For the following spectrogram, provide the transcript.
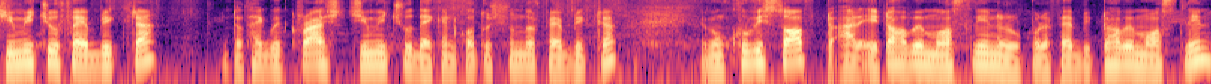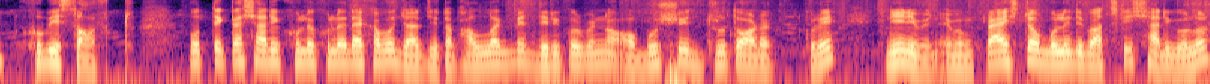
জিমিচু ফ্যাব্রিকটা এটা থাকবে ক্রাশ জিমিচু দেখেন কত সুন্দর ফ্যাব্রিকটা এবং খুবই সফট আর এটা হবে মসলিনের উপরে। ফ্যাব্রিকটা হবে মসলিন খুবই সফট প্রত্যেকটা শাড়ি খুলে খুলে দেখাবো, যার যেটা ভালো লাগবে, দেরি করবেন না। অবশ্যই দ্রুত অর্ডার করে নিয়ে নেবেন। এবং প্রাইসটাও বলে দিব আজকে শাড়িগুলোর।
